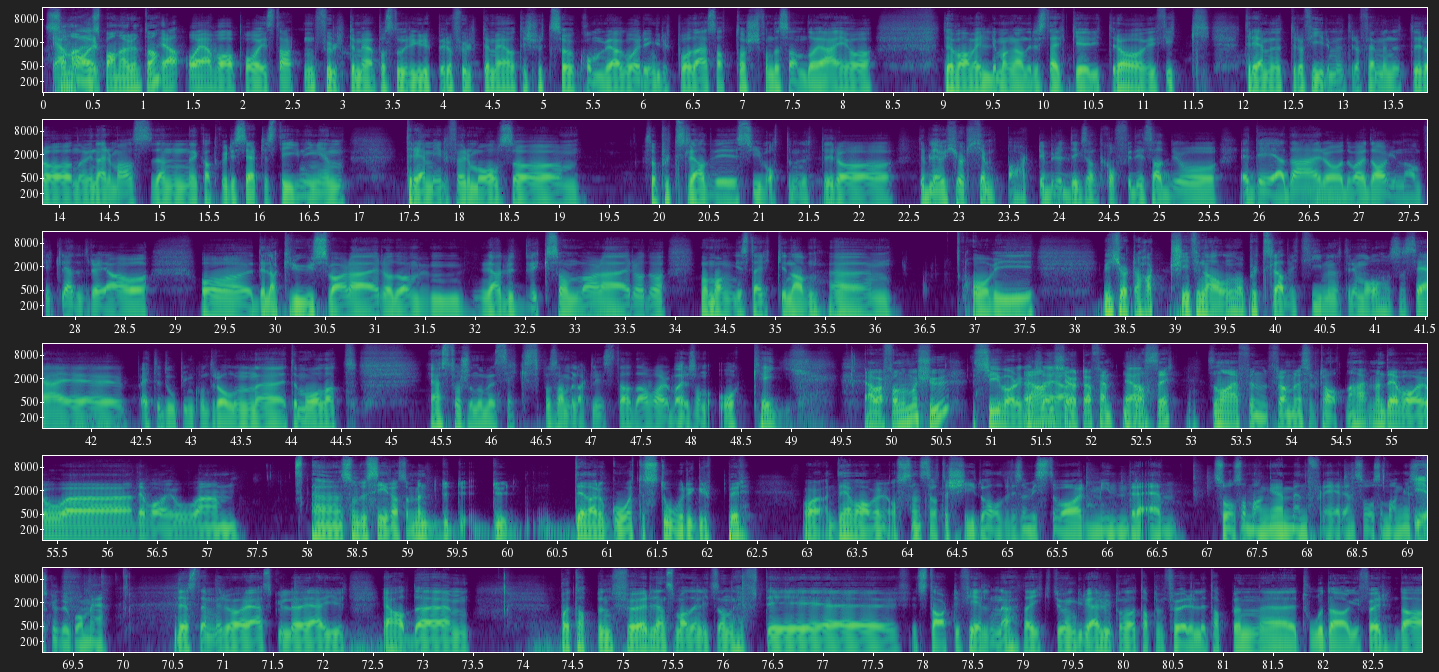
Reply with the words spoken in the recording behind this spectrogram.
Sånn er jo Spania rundt òg. Ja, og jeg var på i starten, fulgte med på store grupper og fulgte med, og til slutt så kom vi av gårde i en gruppe, og der satt Tors von de Sande og jeg, og det var veldig mange andre sterke ryttere, og vi fikk tre minutter og fire minutter og fem minutter, og når vi nærma oss den kategoriserte stigningen tre mil før mål, så så plutselig hadde vi syv-åtte minutter, og det ble jo kjørt kjempehardt i bruddet. ikke sant? Coffeedis hadde jo Edé der, og det var jo dagen han fikk ledertrøya. og og De La Cruz var der, og det var, ja, Ludvigsson var der, og det var, var mange sterke navn. Um, og vi, vi, kjørte hardt i finalen, og plutselig hadde vi ti minutter i mål. Og så ser jeg etter dopingkontrollen eh, etter mål at jeg står som nummer seks på sammenlagtlista. Da var det bare sånn ok. Ja, i hvert fall nummer sju. Syv var det kanskje, ja. Vi kjørte av 15 ja. plasser, så nå har jeg funnet fram resultatene her. Men det var jo, eh, det var jo um Uh, som du sier, altså. Men du, du, det der å gå etter store grupper, det var vel også en strategi du hadde liksom, hvis det var mindre enn så og så mange, men flere enn så og så mange, så yep. skulle du gå med? Det stemmer, og jeg skulle Jeg, jeg hadde um, på etappen før, den som hadde en litt sånn heftig uh, start i fjellene Da gikk det jo en gru... Jeg lurer på om det var etappen før eller etappen uh, to dager før. Da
